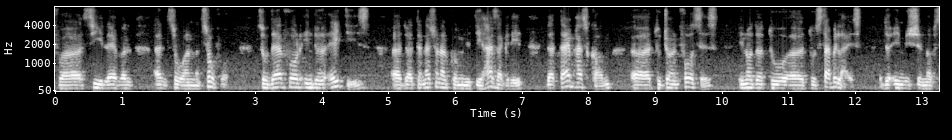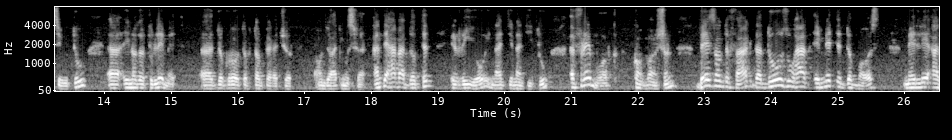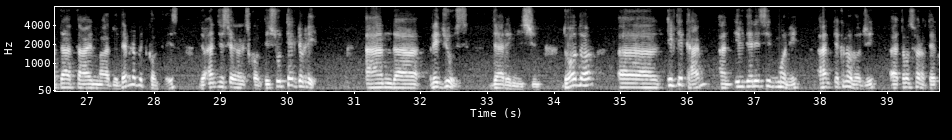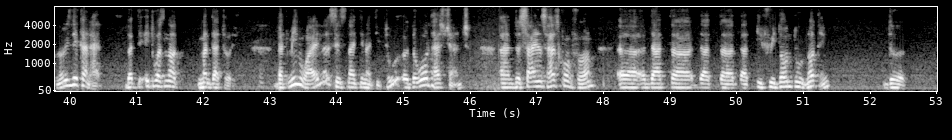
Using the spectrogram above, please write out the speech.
sea level, and so on and so forth. So therefore, in the 80s, the international community has agreed that time has come to join forces in order to, to stabilize the emission of CO2, in order to limit uh, the growth of temperature on the atmosphere. And they have adopted in Rio in 1992 a framework convention based on the fact that those who have emitted the most, mainly at that time uh, the developed countries, the industrialized countries, should take the lead and uh, reduce their emission. The other, uh, if they can, and if they receive money and technology, uh, transfer of technology, they can help. But it was not mandatory. But meanwhile, since 1992, uh, the world has changed, and the science has confirmed uh, that uh, that uh, that if we don't do nothing, the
